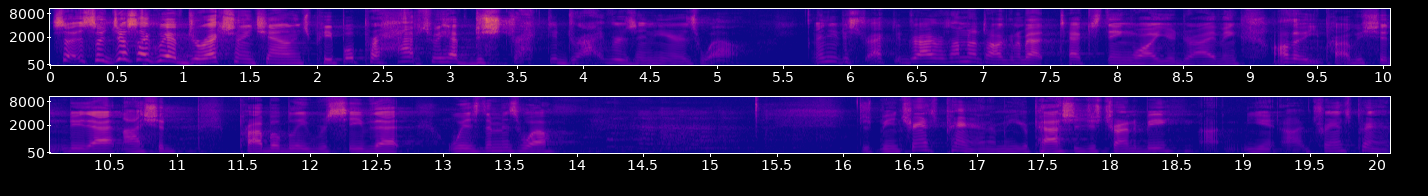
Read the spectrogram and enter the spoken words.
So, so just like we have directionally challenged people, perhaps we have distracted drivers in here as well. Any distracted drivers? I'm not talking about texting while you're driving, although you probably shouldn't do that, and I should probably receive that wisdom as well. Being transparent. I mean, your pastor just trying to be uh, uh, transparent.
